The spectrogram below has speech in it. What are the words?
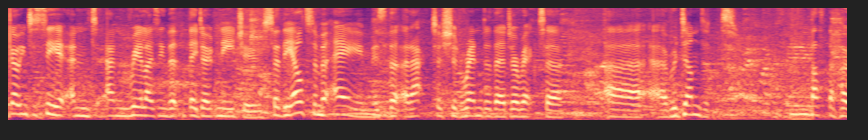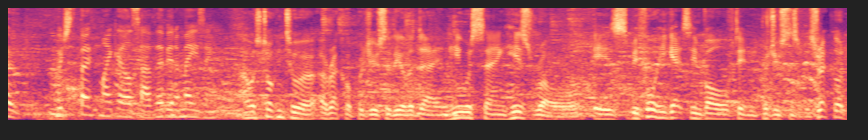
going to see it and, and realizing that they don't need you. So the ultimate aim is that an actor should render their director uh, uh, redundant. That's the hope, which both my girls have. They've been amazing. I was talking to a, a record producer the other day, and he was saying his role is before he gets involved in producing somebody's record,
